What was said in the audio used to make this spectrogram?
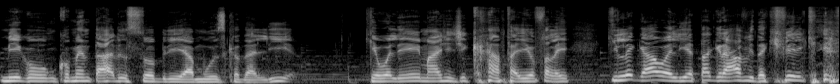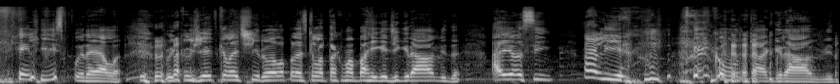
Amigo, um comentário sobre a música da Lia, que eu olhei a imagem de capa e eu falei, que legal, a Lia tá grávida, que feliz por ela. Porque o jeito que ela tirou, ela parece que ela tá com uma barriga de grávida. Aí eu assim, Ali, não tem como tá grávida.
